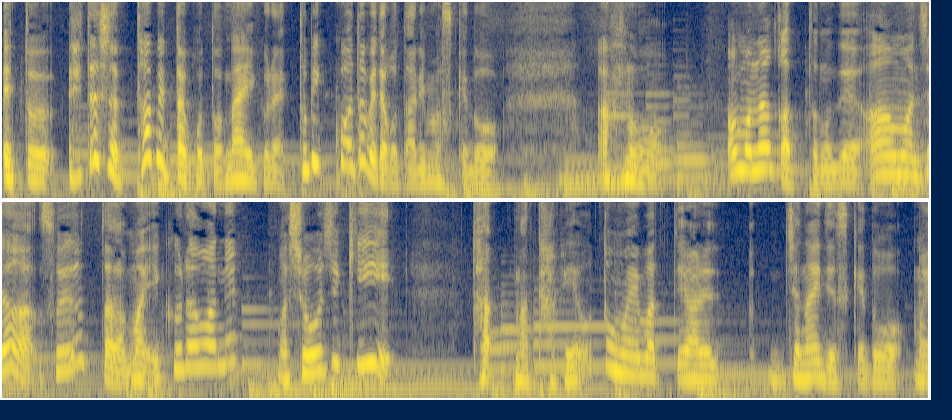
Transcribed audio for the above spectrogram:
えっと下手したら食べたことないぐらい。飛びっこは食べたことありますけどあのあんまなかったのでああまあじゃあそれだったらまあいくらはね、まあ、正直た、まあ、食べようと思えばってあれじゃないですけど、まあ、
